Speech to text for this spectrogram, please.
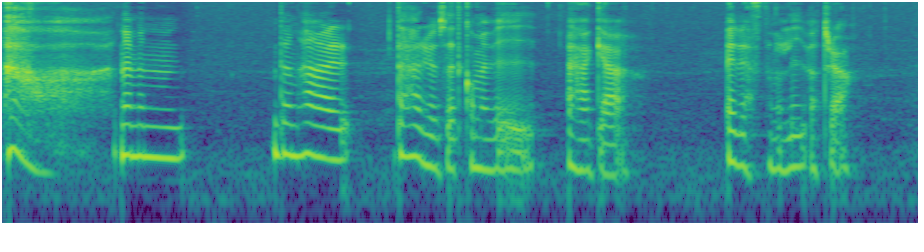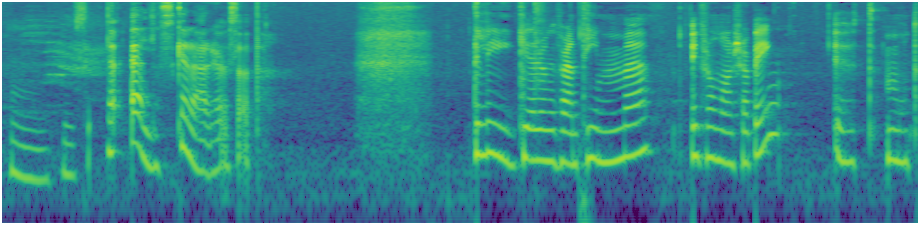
Nej, men den här, det här huset kommer vi äga resten av livet, tror jag. Mysigt. Jag älskar det här huset. Det ligger ungefär en timme ifrån Norrköping ut mot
